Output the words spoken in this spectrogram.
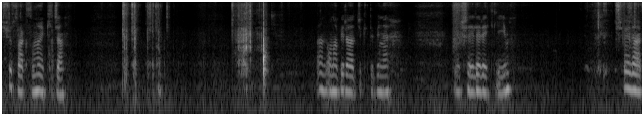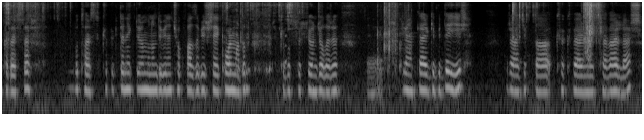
şu saksımı ekeceğim. Ben ona birazcık dibine bir şeyler ekleyeyim. Şöyle arkadaşlar bu tarz köpükten ekliyorum. Bunun dibine çok fazla bir şey koymadım. Çünkü bu süs yoncaları sukulentler gibi değil. Birazcık daha kök vermeyi severler.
